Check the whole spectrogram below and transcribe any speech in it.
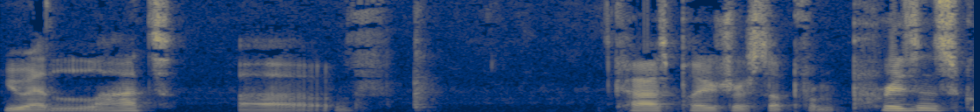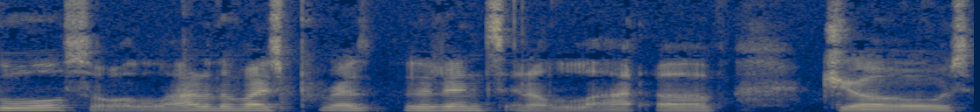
You had lots of cosplayers dressed up from prison school, so a lot of the vice presidents and a lot of Joes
